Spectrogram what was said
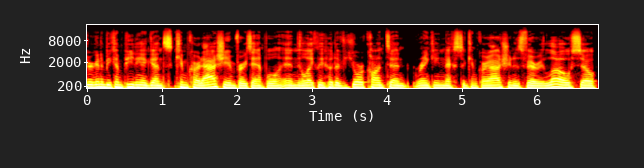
you're going to be competing against Kim Kardashian, for example, and the likelihood of your content ranking next to Kim Kardashian is very low. So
